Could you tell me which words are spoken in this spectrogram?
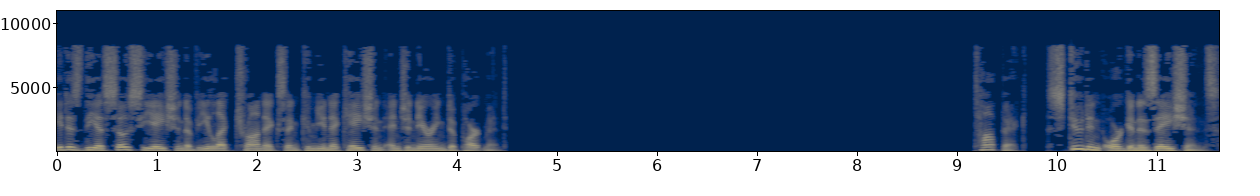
It is the Association of Electronics and Communication Engineering Department. Student organizations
